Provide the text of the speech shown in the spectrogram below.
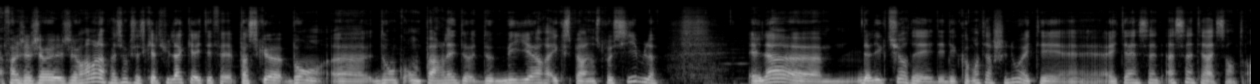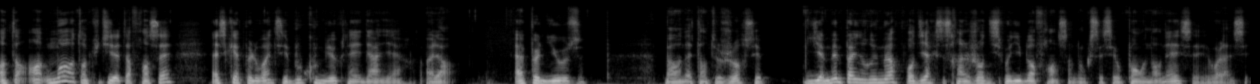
enfin, j'ai vraiment l'impression que c'est ce calcul-là qui a été fait. Parce que, bon, euh, donc on parlait de, de meilleure expérience possible. Et là, euh, la lecture des, des, commentaires chez nous a été, euh, a été assez, intéressante. En, moi, en tant qu'utilisateur français, est-ce qu'Apple One, c'est beaucoup mieux que l'année dernière? Alors, Apple News, bah, on attend toujours. Il n'y a même pas une rumeur pour dire que ce sera un jour disponible en France. Hein. donc, c'est au point où on en est. C'est, voilà, c'est,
